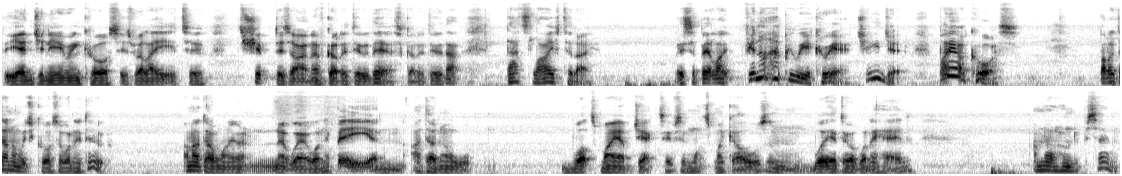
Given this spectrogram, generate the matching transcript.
the engineering courses related to ship design. I've got to do this. Got to do that. That's life today. It's a bit like if you're not happy with your career, change it. Buy our course. But I don't know which course I want to do, and I don't want to know where I want to be, and I don't know what's my objectives and what's my goals and where do I want to head. I'm not 100 percent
